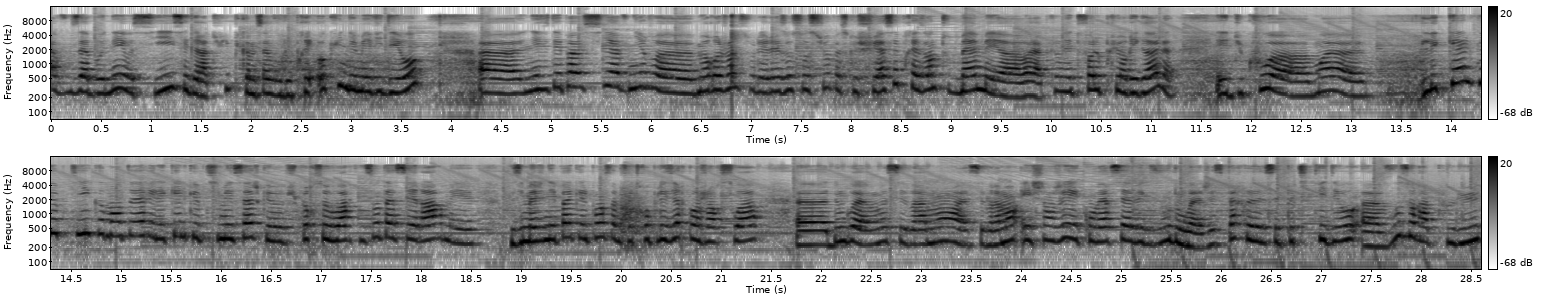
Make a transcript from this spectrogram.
à vous abonner aussi, c'est gratuit, puis comme ça vous louperez aucune de mes vidéos. Euh, n'hésitez pas aussi à venir euh, me rejoindre sur les réseaux sociaux parce que je suis assez présente tout de même et euh, voilà, plus on est de folle, plus on rigole. Et du coup, moi, les quelques petits commentaires et les quelques petits messages que je peux recevoir qui sont assez rares, mais vous imaginez pas à quel point ça me fait trop plaisir quand j'en reçois. Donc voilà, moi c'est vraiment, c'est vraiment échanger et converser avec vous. Donc voilà, j'espère que cette petite vidéo vous aura plu.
